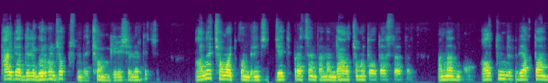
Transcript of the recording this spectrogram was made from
пайда деле көргөн жокпуз мындай чоң кирешелердичи аны чоңойткон биринчи жети процент анан дагы чоңойтуп атабыз анан алтынды бияктан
